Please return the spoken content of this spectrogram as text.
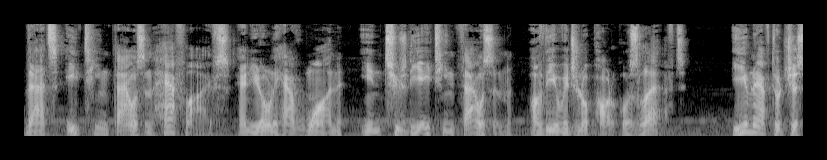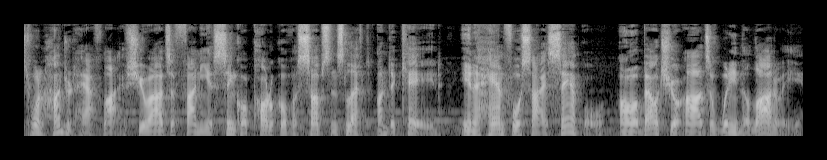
That's 18,000 half lives, and you'd only have one in 2 to the 18,000 of the original particles left. Even after just 100 half lives, your odds of finding a single particle of a substance left undecayed in a handful sized sample are about your odds of winning the lottery,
